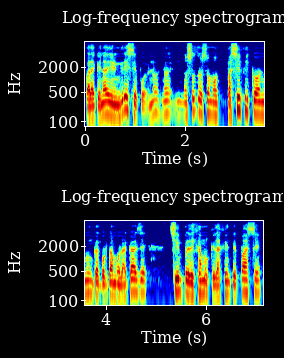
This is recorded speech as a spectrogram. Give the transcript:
para que nadie ingrese. Pues, no, nosotros somos pacíficos, nunca cortamos la calle, siempre dejamos que la gente pase,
